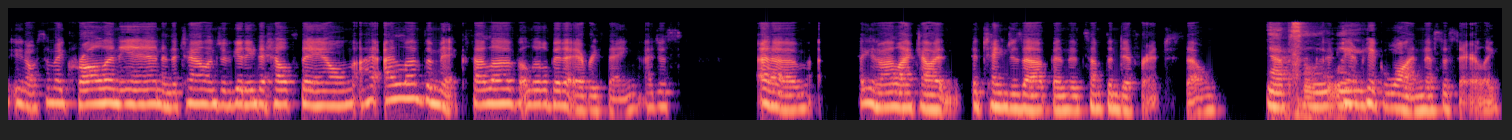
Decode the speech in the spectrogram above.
you know, somebody crawling in and the challenge of getting to help them. I, I love the mix. I love a little bit of everything. I just um you know, I like how it, it changes up and it's something different. So I Absolutely. can't pick one necessarily.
